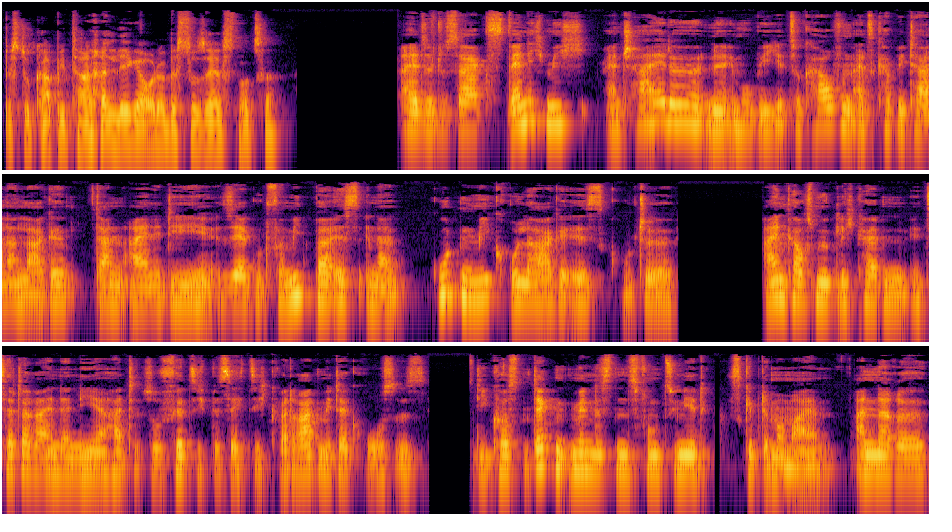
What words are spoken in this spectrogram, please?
bist du Kapitalanleger oder bist du Selbstnutzer? Also du sagst, wenn ich mich entscheide, eine Immobilie zu kaufen als Kapitalanlage, dann eine, die sehr gut vermietbar ist, in einer guten Mikrolage ist, gute Einkaufsmöglichkeiten etc. in der Nähe hat, so 40 bis 60 Quadratmeter groß ist, die kostendeckend mindestens funktioniert. Es gibt immer mal andere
